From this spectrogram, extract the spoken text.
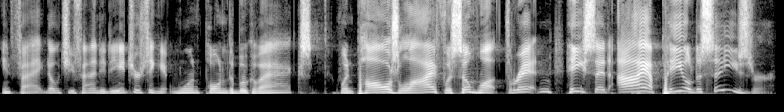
In fact, don't you find it interesting at one point in the book of Acts, when Paul's life was somewhat threatened, he said, I appeal to Caesar.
